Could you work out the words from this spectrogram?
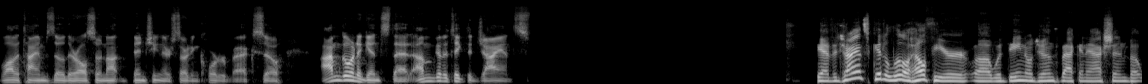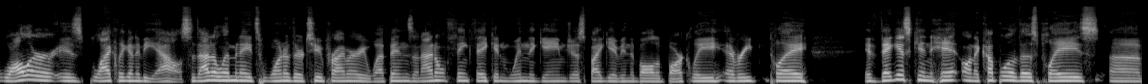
a lot of times, though, they're also not benching their starting quarterback. So I'm going against that. I'm going to take the Giants. Yeah, the Giants get a little healthier uh, with Daniel Jones back in action, but Waller is likely going to be out. So that eliminates one of their two primary weapons. And I don't think they can win the game just by giving the ball to Barkley every play. If Vegas can hit on a couple of those plays uh,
